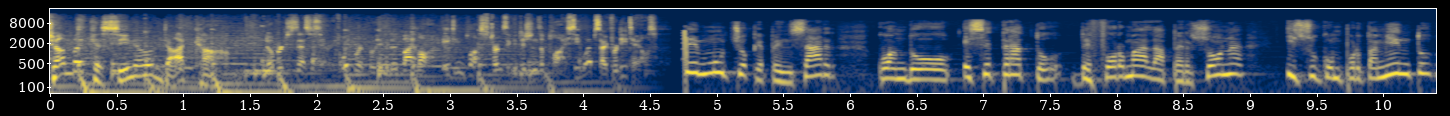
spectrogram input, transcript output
ChumbaCasino.com. No purchase necessary. Full prohibited by law. 18 plus terms and conditions apply. See website for details. Tiene mucho que pensar cuando ese trato deforma a la persona y su comportamiento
